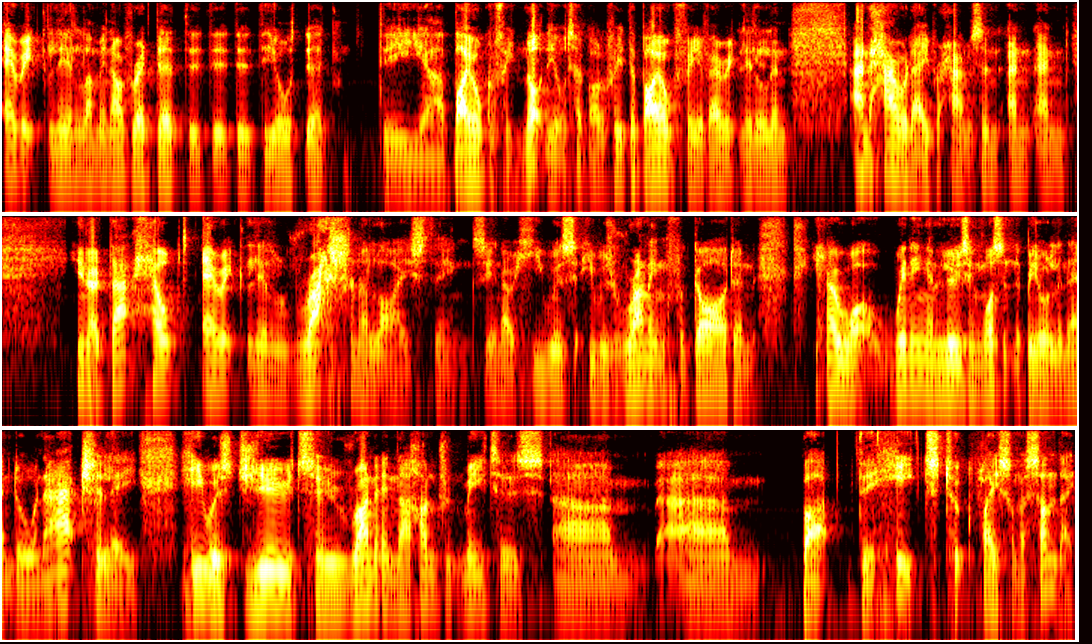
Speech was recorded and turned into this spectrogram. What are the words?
Eric Liddell. I mean, I've read the the the the, the, uh, the uh, biography, not the autobiography, the biography of Eric Liddell and and Harold Abrahams, and and and you know that helped Eric Liddell rationalize things. You know, he was he was running for God, and you know what, winning and losing wasn't the be all and end all. And actually, he was due to run in the hundred meters. Um, um, but the heat took place on a Sunday,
